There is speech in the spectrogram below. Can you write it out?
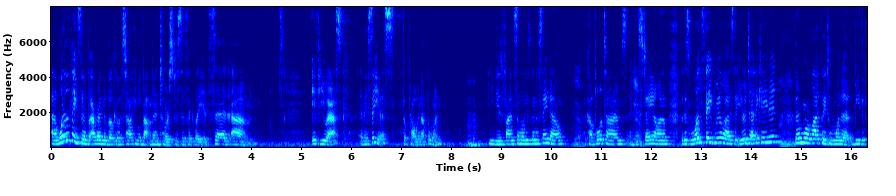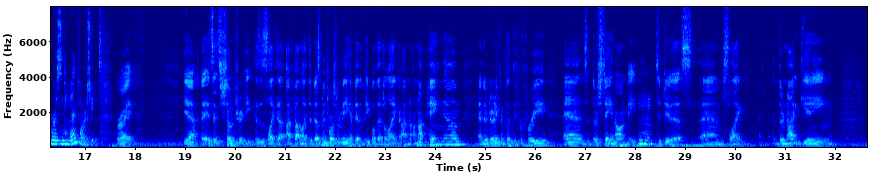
Uh, one of the things that I read in a book, it was talking about mentors specifically. It said, um, if you ask and they say yes, they're probably not the one. You need to find someone who's going to say no Yeah. a couple of times and Yeah. you stay on them because once they realize that you're dedicated, Mhm. they're more likely to want to be the person who mentors you. Right. Yeah, it's, it's so tricky because it's like uh, I found like the best mentors for me have been the people that are like I'm, I'm not paying them and they're doing it completely for free and they're staying on me Mhm. to do this and it's like they're not getting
